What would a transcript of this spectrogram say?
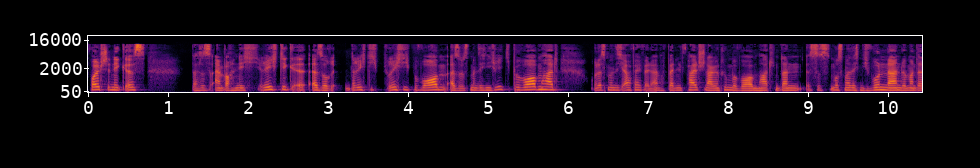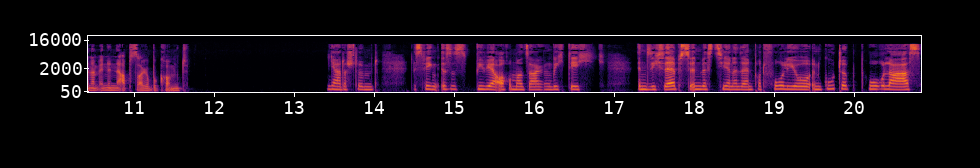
vollständig ist, dass es einfach nicht richtig, äh, also richtig, richtig beworben, also dass man sich nicht richtig beworben hat und dass man sich auch vielleicht einfach bei den falschen Agenturen beworben hat. Und dann ist es, muss man sich nicht wundern, wenn man dann am Ende eine Absage bekommt. Ja, das stimmt. Deswegen ist es, wie wir auch immer sagen, wichtig, in sich selbst zu investieren, in sein Portfolio, in gute Polars.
